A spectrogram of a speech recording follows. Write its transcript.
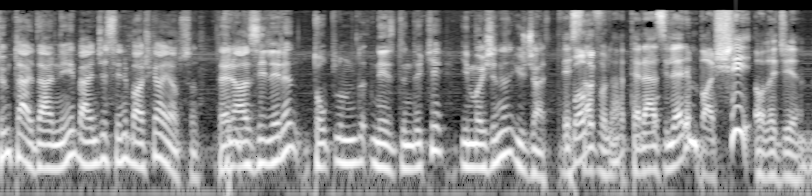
Tüm Ter Derneği bence seni başkan yapsın. Terazilerin toplum nezdindeki imajını yücelt. Estağfurullah. Terazilerin başı olacağım.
